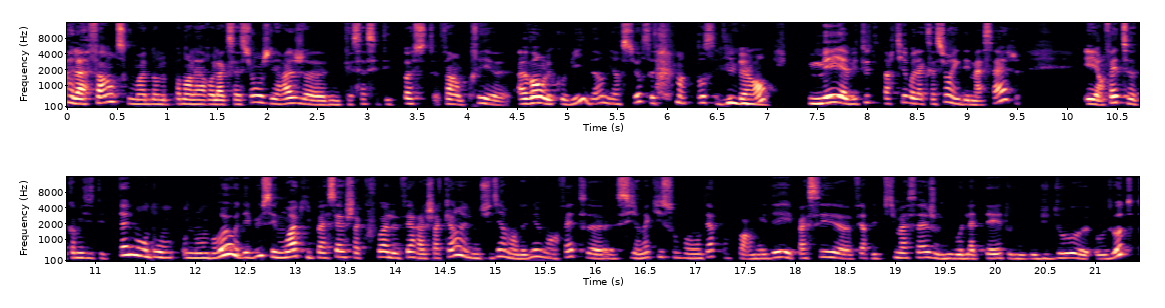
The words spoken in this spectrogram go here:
à la fin parce que moi dans le, pendant la relaxation en général je, donc ça c'était post enfin après euh, avant le Covid hein, bien sûr maintenant c'est différent mais il y avait toute une partie relaxation avec des massages et en fait, comme ils étaient tellement nombreux, au début, c'est moi qui passais à chaque fois le faire à chacun. Et je me suis dit à un moment donné, mais en fait, euh, s'il y en a qui sont volontaires pour pouvoir m'aider et passer, euh, faire des petits massages au niveau de la tête, au niveau du dos euh, aux autres,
